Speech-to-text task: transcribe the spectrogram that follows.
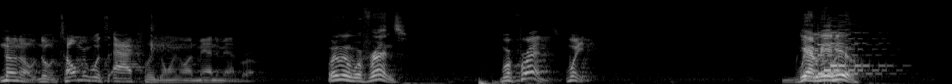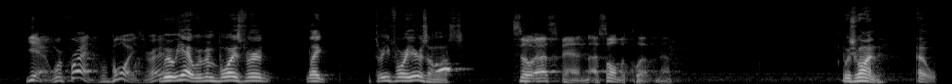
No, no, no. Tell me what's actually going on, man to man, bro. What do you mean? We're friends. We're friends. Wait. Yeah, me and you. Yeah, we're friends. We're boys, right? We, yeah, we've been boys for like three, four years almost. So, Esfand, I saw the clip, man. Which one? Oh,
